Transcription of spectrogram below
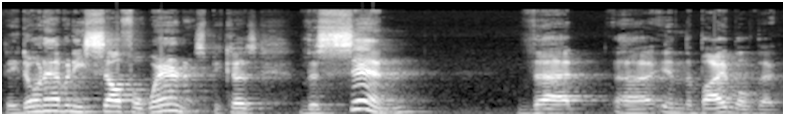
They don't have any self awareness because the sin that uh, in the Bible that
